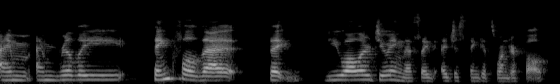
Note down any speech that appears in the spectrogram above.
i'm i'm really thankful that that you all are doing this. I, I just think it's wonderful.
